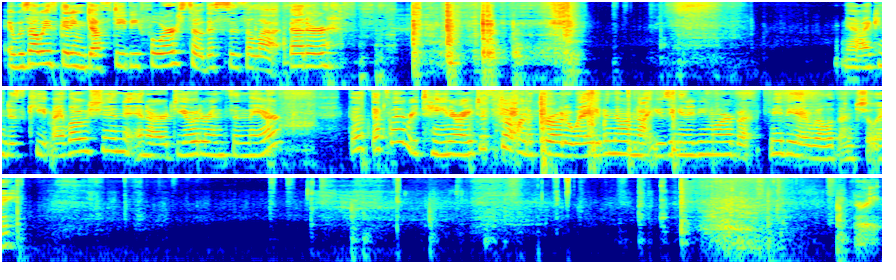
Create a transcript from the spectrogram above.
It was always getting dusty before, so this is a lot better. Now I can just keep my lotion and our deodorants in there. That's my retainer. I just don't want to throw it away, even though I'm not using it anymore, but maybe I will eventually. All right,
